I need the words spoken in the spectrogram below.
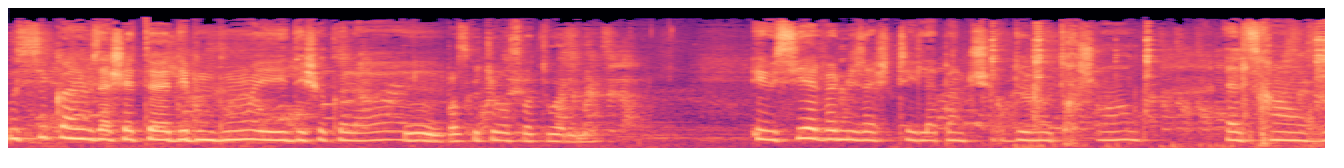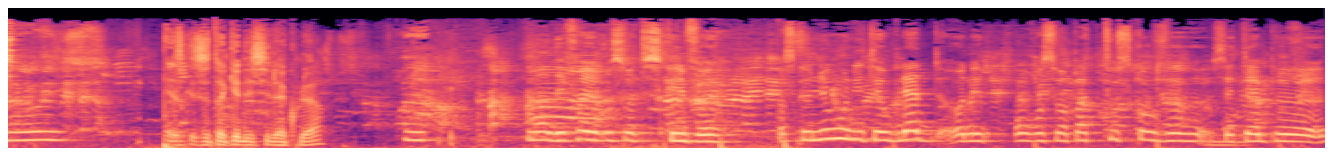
aussi quand elle nous achète euh, des bonbons et des chocolats. Mm, parce que tu reçois tout à les mains. Et aussi, elle va nous acheter la peinture de notre chambre. Elle sera en rose. Est-ce que c'est toi qui as décidé la couleur? Oui. Non, des fois, il reçoit tout ce qu'il veut. Parce que nous, on était au bled, on ne on reçoit pas tout ce qu'on veut. C'était un peu.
